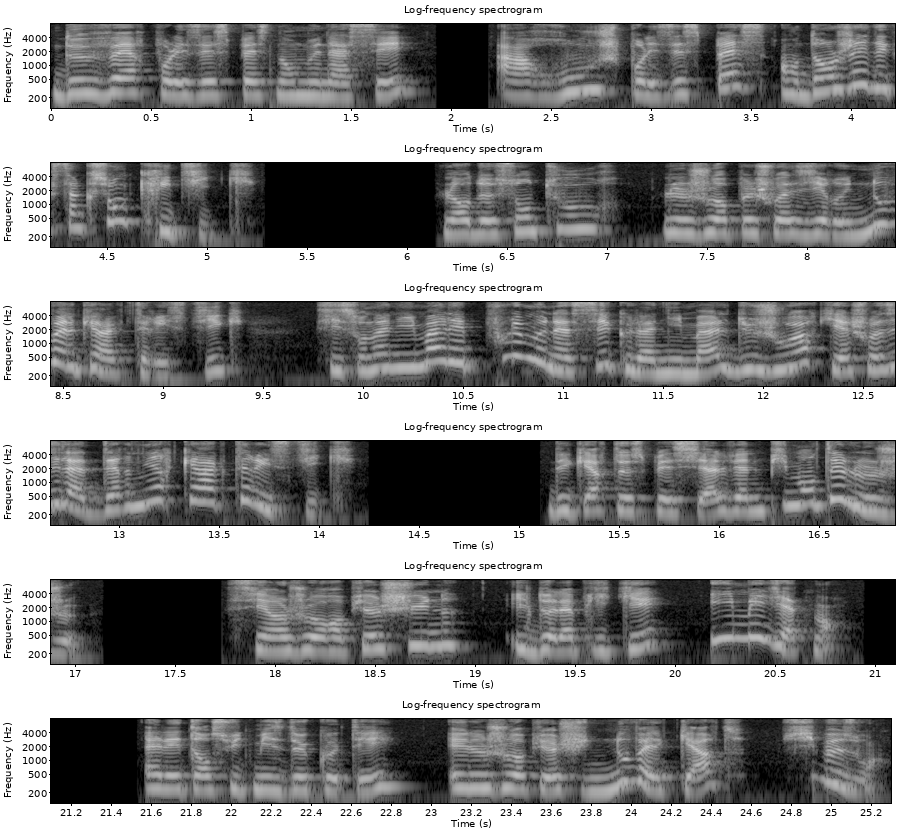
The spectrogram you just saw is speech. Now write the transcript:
De vert pour les espèces non menacées, à rouge pour les espèces en danger d'extinction critique. Lors de son tour, le joueur peut choisir une nouvelle caractéristique si son animal est plus menacé que l'animal du joueur qui a choisi la dernière caractéristique. Des cartes spéciales viennent pimenter le jeu. Si un joueur en pioche une, il doit l'appliquer immédiatement. Elle est ensuite mise de côté et le joueur pioche une nouvelle carte si besoin.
